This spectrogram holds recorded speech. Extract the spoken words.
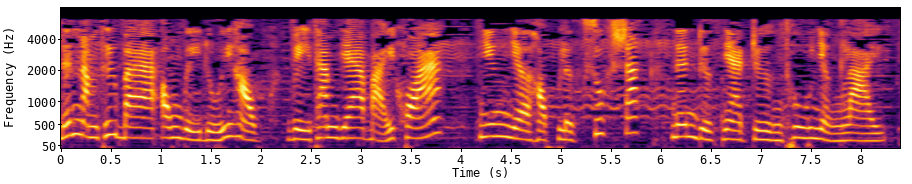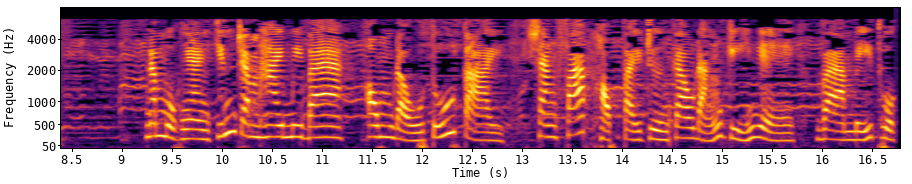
Đến năm thứ ba, ông bị đuổi học vì tham gia bãi khóa, nhưng nhờ học lực xuất sắc nên được nhà trường thu nhận lại. Năm 1923, ông Đậu Tú Tài sang Pháp học tại trường cao đẳng kỹ nghệ và mỹ thuật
